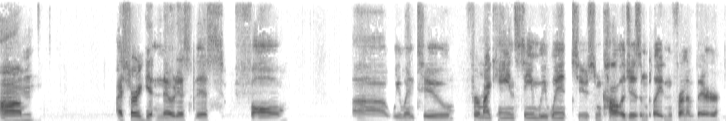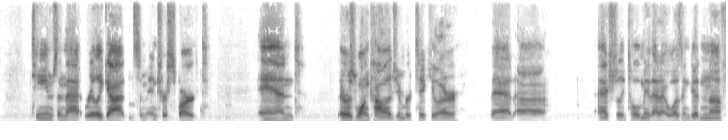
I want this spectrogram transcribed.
Um, I started getting noticed this fall uh, we went to for my Canes team. We went to some colleges and played in front of their teams, and that really got some interest sparked. And there was one college in particular that uh, actually told me that I wasn't good enough.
